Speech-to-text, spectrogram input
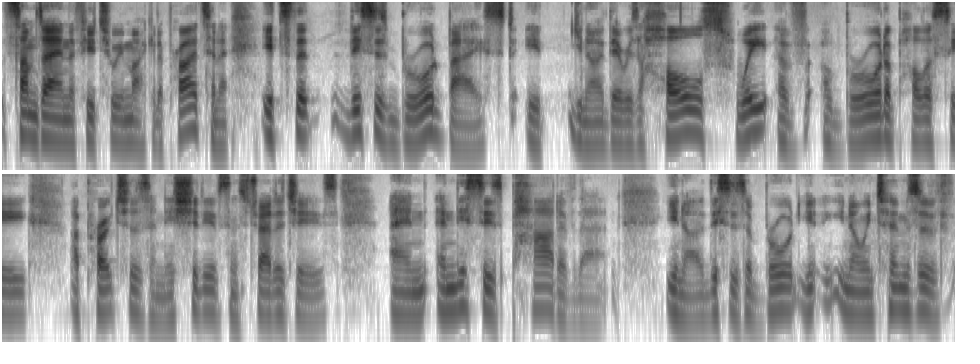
someday in the future we might get a Pride Centre. It's that this is broad based. It, you know, there is a whole suite of, of broader policy approaches, initiatives, and strategies. And, and this is part of that. You know, this is a broad, you, you know, in terms of,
